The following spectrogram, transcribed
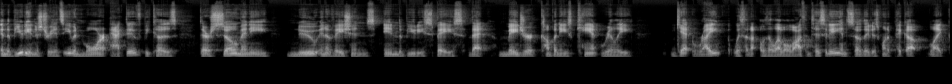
in the beauty industry, it's even more active because there are so many new innovations in the beauty space that major companies can't really get right with a, with a level of authenticity and so they just want to pick up like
